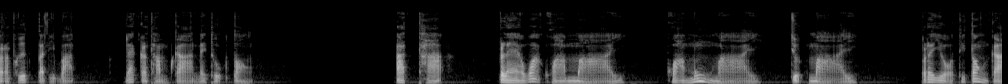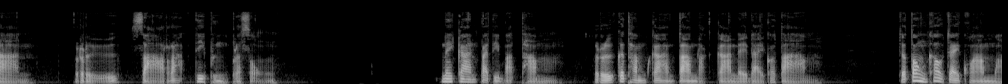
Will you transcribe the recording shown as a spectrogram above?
ประพฤติปฏิบัติ และกระทำการได้ถูกต้อง อัฏฐะแปลว่าความหมาย ความมุ่งหมาย จุดหมาย ประโยชน์ที่ต้องการ หรือสาระที่พึงประสงค์ ในการปฏิบัติธรรม หรือกระทำการตามหลักการใด ๆ ก็ตาม จะต้องเข้าใจความหม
